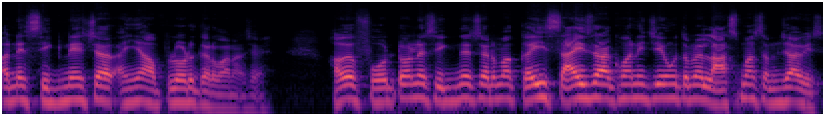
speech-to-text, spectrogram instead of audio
અને સિગ્નેચર અહીંયા અપલોડ કરવાના છે. હવે ફોટો અને સિગ્નેચરમાં કઈ સાઇઝ રાખવાની છે હું તમને લાસ્ટમાં સમજાવીશ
